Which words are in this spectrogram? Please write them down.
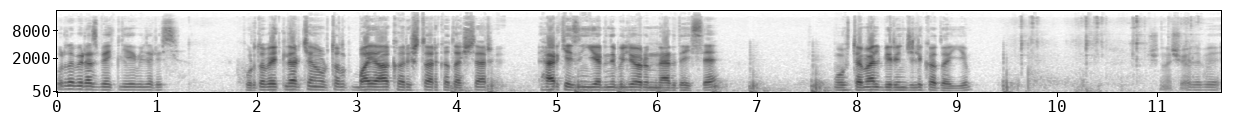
Burada biraz bekleyebiliriz. Burada beklerken ortalık bayağı karıştı arkadaşlar. Herkesin yerini biliyorum neredeyse. Muhtemel birincilik adayıyım. Şunu şöyle bir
